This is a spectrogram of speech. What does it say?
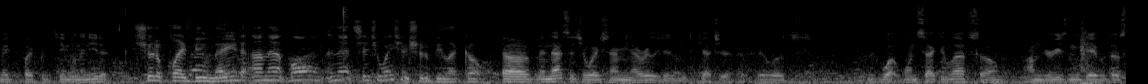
make the play for the team when they need it. Should a play be made on that ball in that situation? should it be let go? Uh, in that situation, I mean, I really didn't need to catch it. It was, it was what one second left, so I'm the reason we gave up those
